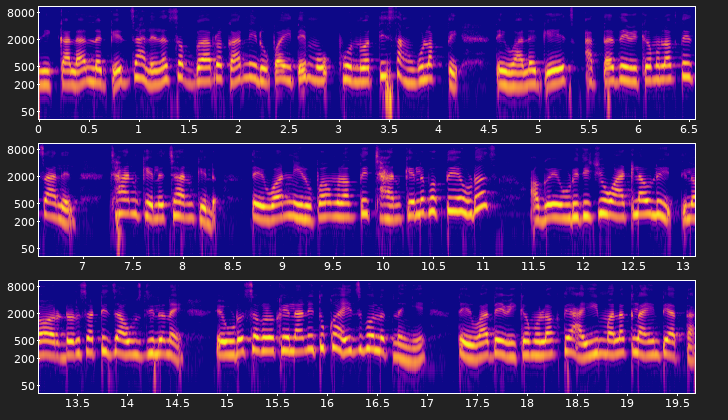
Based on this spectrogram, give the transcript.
देविकाला लगेच झालेला सगळा प्रकार निरुपाई इथे मो फोनवरती सांगू लागते. तेव्हा लगेच आता देविका मला ते चालेल. छान केलं छान केलं. तेव्हा निरूपा मुलाक ते छान केलं फक्त एवढंच? अगं एवढी तिची वाट लावली तिला ऑर्डरसाठी जाऊच दिलं नाही. एवढं सगळं केलं आणि तू काहीच बोलत नाही आहे तेव्हा देविका मुलाक ते आई मला क्लायंट आहे आता.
